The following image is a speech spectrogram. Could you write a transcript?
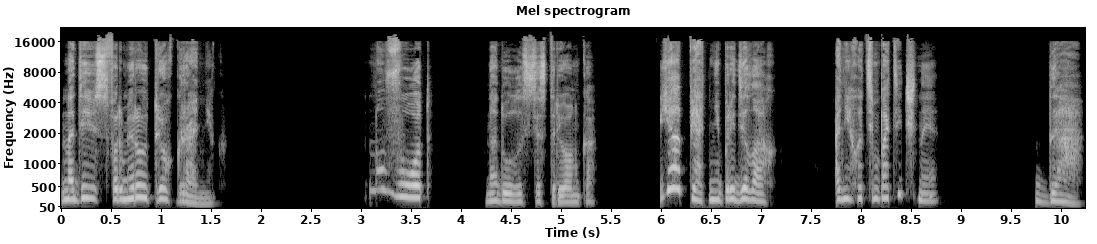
Надеюсь, сформируют трехгранник. Ну вот, надулась сестренка. Я опять не при делах. Они хоть симпатичные? Да,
